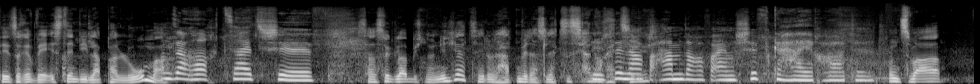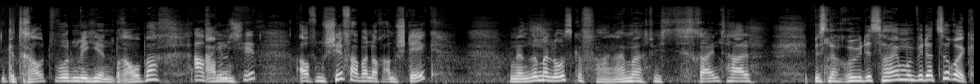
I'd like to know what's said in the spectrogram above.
Desiree, wer ist denn die La Paloma? Unser Hochzeitsschiff. Das hast du, glaube ich, noch nicht erzählt. Oder hatten wir das letztes Jahr Wir noch erzählt? auf, haben doch auf einem Schiff geheiratet. Und zwar getraut wurden wir hier in Braubach. Auf am, dem Schiff? Auf dem Schiff, aber noch am Steg. Und dann sind wir losgefahren. Einmal durch das Rheintal bis nach Rüdesheim und wieder zurück.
